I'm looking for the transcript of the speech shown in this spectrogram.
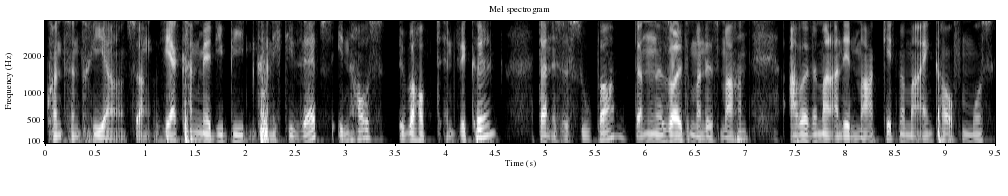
konzentrieren und zu sagen, wer kann mir die bieten? Kann ich die selbst in-house überhaupt entwickeln? Dann ist es super, dann sollte man das machen. Aber wenn man an den Markt geht, wenn man einkaufen muss,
